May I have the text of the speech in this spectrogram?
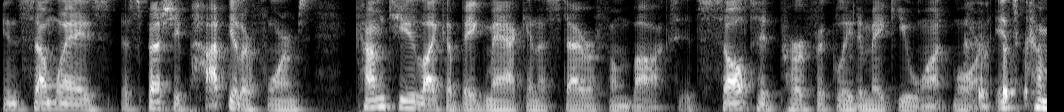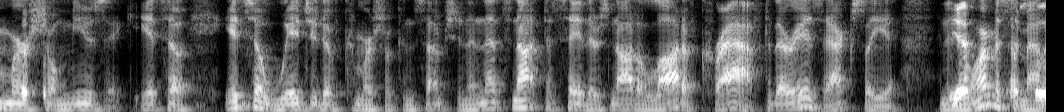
in some ways, especially popular forms, come to you like a Big Mac in a styrofoam box. It's salted perfectly to make you want more. It's commercial music. It's a it's a widget of commercial consumption, and that's not to say there's not a lot of craft. There is actually a, an Yeah, enormous amount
